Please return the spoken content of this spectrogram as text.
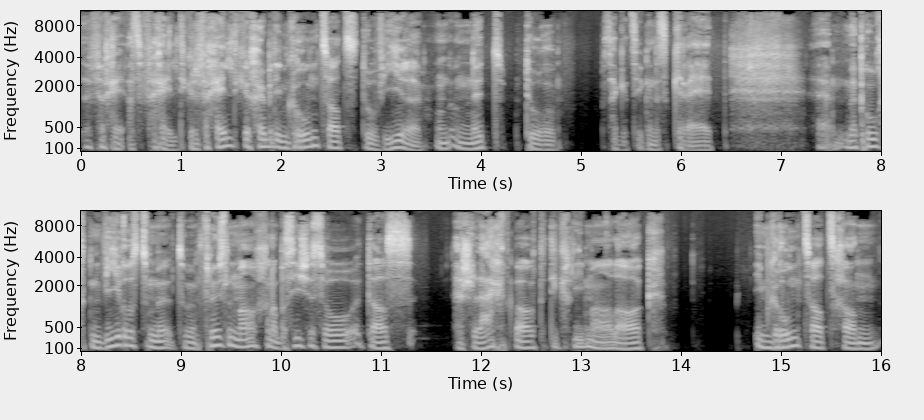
äh, Verke also Verkältungen. Verkältungen kommen im Grundsatz durch Viren und, und nicht durch, sage jetzt irgendein Gerät. Ähm, man braucht ein Virus zum, zum Pfnüsseln machen, aber es ist ja so, dass eine schlecht gewartete Klimaanlage im Grundsatz kann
